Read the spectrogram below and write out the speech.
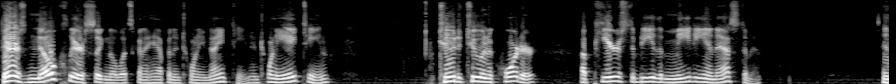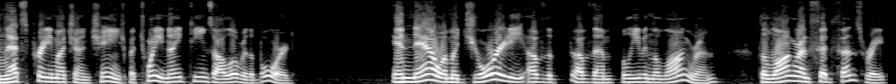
there is no clear signal what's going to happen in 2019. In 2018, two to two and a quarter appears to be the median estimate. And that's pretty much unchanged, but 2019's all over the board. And now a majority of the of them believe in the long run, the long run Fed funds rate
